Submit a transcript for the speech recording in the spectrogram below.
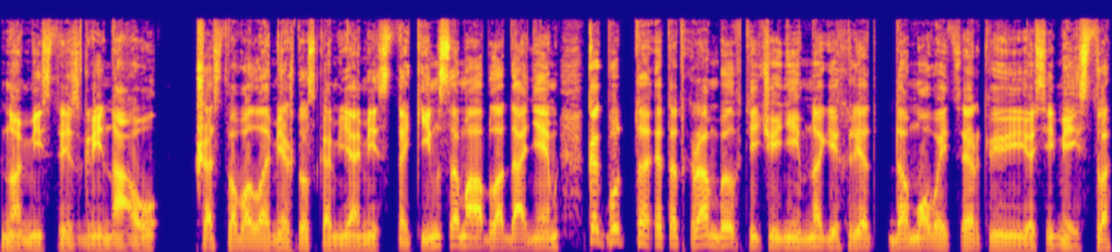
Но мистрис Гринау шествовала между скамьями с таким самообладанием, как будто этот храм был в течение многих лет домовой церкви ее семейства.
